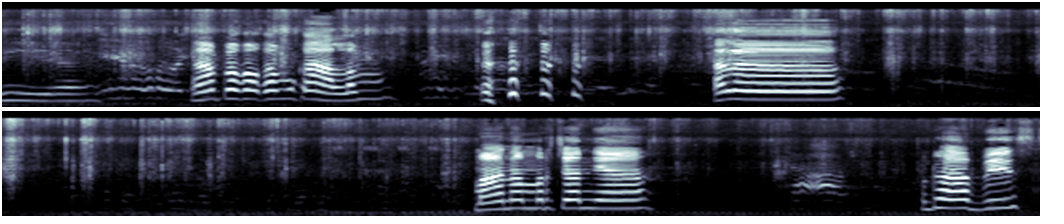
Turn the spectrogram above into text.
Iya. Apa kok kamu kalem? Halo. Mana merconnya? Udah habis.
